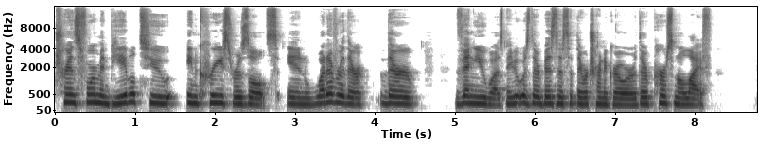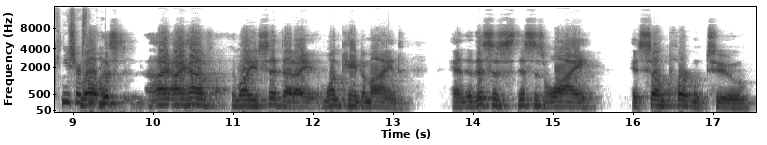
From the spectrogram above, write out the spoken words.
transform and be able to increase results in whatever their their venue was? Maybe it was their business that they were trying to grow or their personal life. Can you share well, something? this I, I have. While you said that, I one came to mind and this is this is why it's so important to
